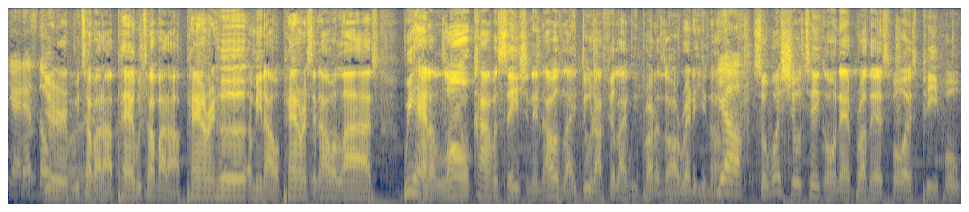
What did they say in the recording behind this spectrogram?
Yeah, that's dope. You heard? We talk about our past. We talk about our parenthood. I mean, our parents in our lives. We had a long conversation, and I was like, dude, I feel like we brothers already. You know? Yeah. So, what's your take on that, brother? As far as people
